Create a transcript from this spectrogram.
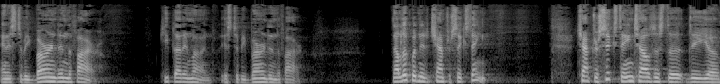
and it's to be burned in the fire. Keep that in mind. It's to be burned in the fire. Now look with me to chapter 16. Chapter 16 tells us the, the, uh,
